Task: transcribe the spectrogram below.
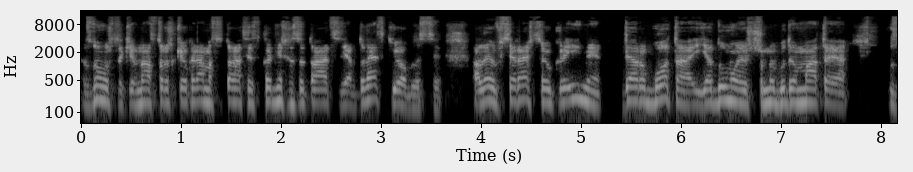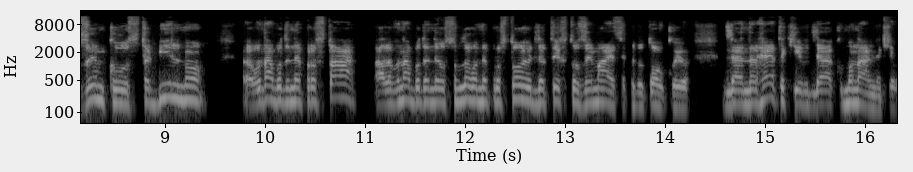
знову ж таки в нас трошки окрема ситуація, складніша ситуація в Донецькій області, але всі решті України йде робота. Я думаю, що ми будемо мати взимку стабільну. Е, Вона буде непроста, але вона буде не особливо непростою для тих, хто займається підготовкою для енергетиків, для комунальників.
